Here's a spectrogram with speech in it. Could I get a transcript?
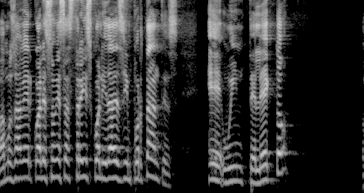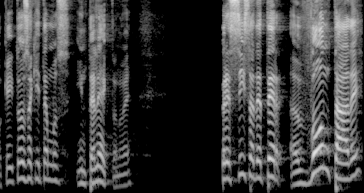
Vamos a ver quais são essas três qualidades importantes. O intelecto, ok? Todos aqui temos intelecto, não é? Precisa de ter vontade.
